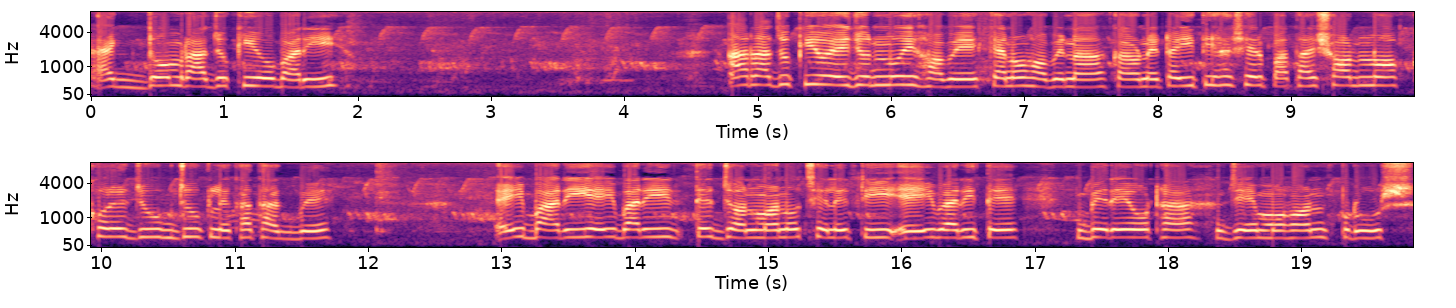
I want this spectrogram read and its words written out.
একদম রাজকীয় বাড়ি। আর রাজকীয় এই জন্যই হবে, কেন হবে না? কারণ এটা ইতিহাসের পাতায় স্বর্ণ অক্ষরে যুগ যুগ লেখা থাকবে। এই বাড়ি, এই বাড়িতে জন্মানো ছেলেটি, এই বাড়িতে বেড়ে ওঠা যে মহান পুরুষ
